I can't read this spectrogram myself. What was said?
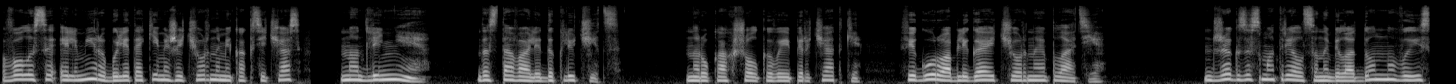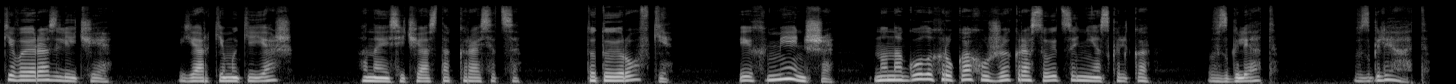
Волосы Эльмиры были такими же черными, как сейчас, но длиннее, доставали до ключиц. На руках шелковые перчатки, фигуру облегает черное платье. Джек засмотрелся на Беладонну, выискивая различия. Яркий макияж, она и сейчас так красится — Татуировки? Их меньше, но на голых руках уже красуется несколько. Взгляд? Взгляд.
